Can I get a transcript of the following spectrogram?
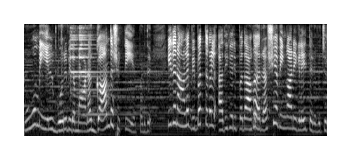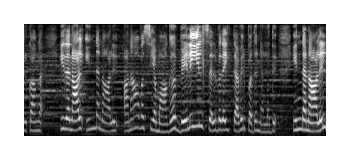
பூமியில் ஒரு விதமான காந்த சக்தி ஏற்படுது. இதனால விபத்துகள் அதிகரிப்பதாக ரஷ்ய விஞ்ஞானிகளே தெரிவிச்சிருக்காங்க. இதனால் இந்த நாளில் அனாவசியமாக வெளியில் செல்வதை தவிர்ப்பது நல்லது. இந்த நாளில்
